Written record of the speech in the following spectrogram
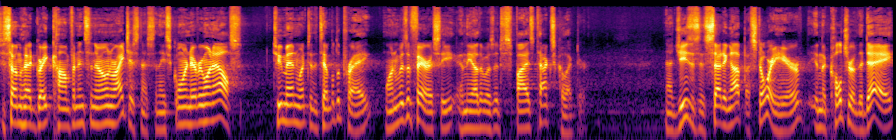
to some who had great confidence in their own righteousness, and they scorned everyone else. Two men went to the temple to pray. One was a Pharisee, and the other was a despised tax collector. Now, Jesus is setting up a story here. In the culture of the day,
